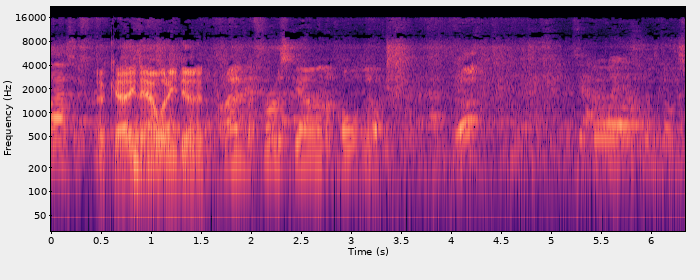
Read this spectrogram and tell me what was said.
Classic. Okay, now what are you doing? I'm adding the first gallon of whole milk. Yeah. Oh, please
